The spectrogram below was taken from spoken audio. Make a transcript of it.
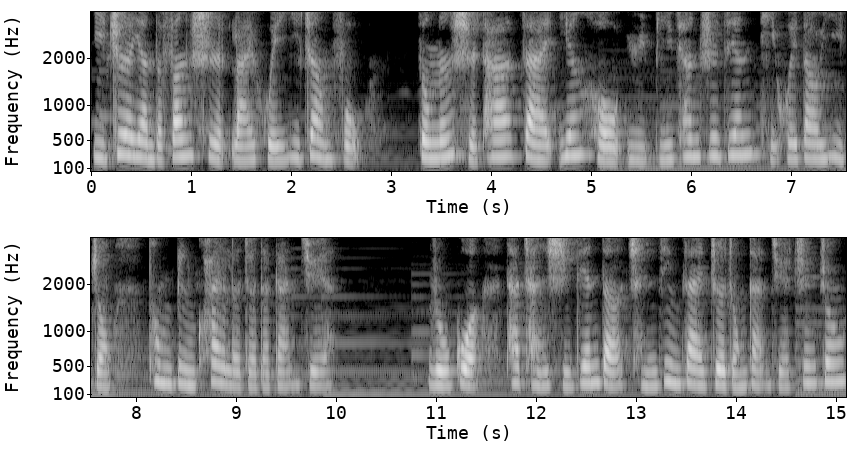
以这样的方式来回忆丈夫，总能使她在咽喉与鼻腔之间体会到一种痛并快乐着的感觉。如果她长时间地沉浸在这种感觉之中，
